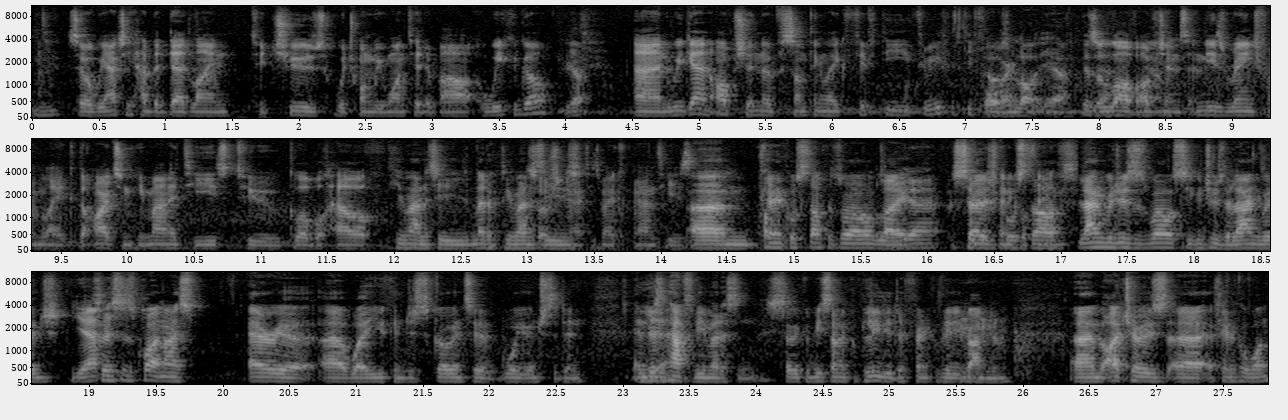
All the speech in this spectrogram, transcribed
Mhm. So, we actually had the deadline to choose which one we wanted about a week ago. Yep. And we get an option of something like 53, 54. That was a lot. Yeah. There's yeah, a lot of yeah. options, and these range from like the arts and humanities to global health, Humanities, medical humanities, social humanities, medical humanities. Um, clinical stuff as well, like yeah, surgical stuff, things. languages as well. So you can choose a language. Yeah. So this is quite a nice area uh, where you can just go into what you're interested in, and it doesn't have to be medicine. So it could be something completely different, completely Mhm. random. Um, but I chose uh, a clinical one,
